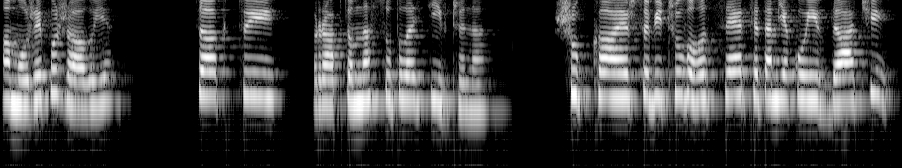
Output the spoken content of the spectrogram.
а може, й пожалує. Так ти, раптом насупилась дівчина. Шукаєш собі чулого серця там якої вдачі?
